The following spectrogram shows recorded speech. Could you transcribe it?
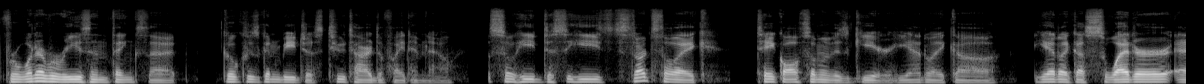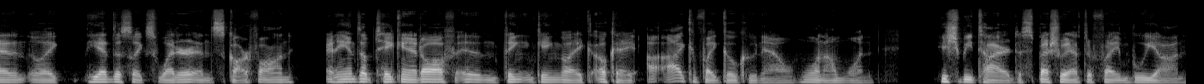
for whatever reason thinks that Goku's going to be just too tired to fight him now. So he just he starts to like take off some of his gear. He had like uh he had like a sweater and like he had this like sweater and scarf on and he ends up taking it off and thinking like okay i, I can fight goku now one-on-one he should be tired especially after fighting Buyon.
